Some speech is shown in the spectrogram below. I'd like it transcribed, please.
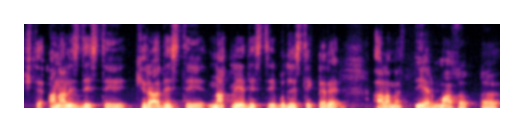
İşte analiz desteği, kira desteği, nakliye desteği bu destekleri alamaz. Diğer mazotlu,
